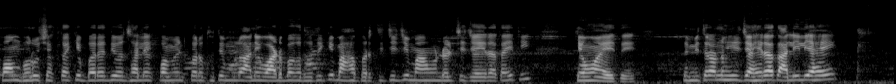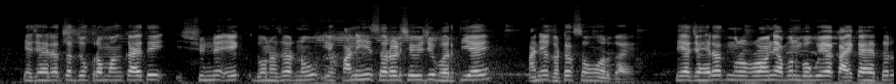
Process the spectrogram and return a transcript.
फॉर्म भरू शकता की बरेच दिवस झाले कॉमेंट करत होते मुलं आणि वाट बघत होते की महाभरतीची जी महामंडळची जाहिरात आहे ती केव्हा येते. तर मित्रांनो ही जाहिरात आलेली आहे. या जाहिरातचा जो क्रमांक आहे ते शून्य एक दोन हजार नऊ एक आणि ही सरळ सेवेची भरती आहे आणि हा घटक संवर्ग आहे. तर या जाहिरातप्रमाणे आपण बघूया काय काय आहे तर.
